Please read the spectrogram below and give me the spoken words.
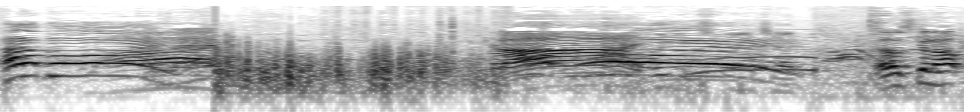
Attaboy! Good eye. Let's get up.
